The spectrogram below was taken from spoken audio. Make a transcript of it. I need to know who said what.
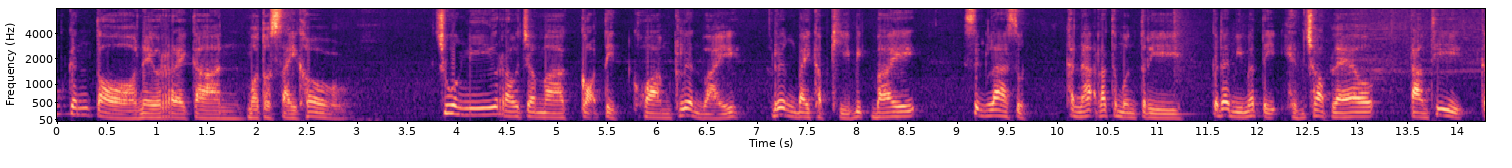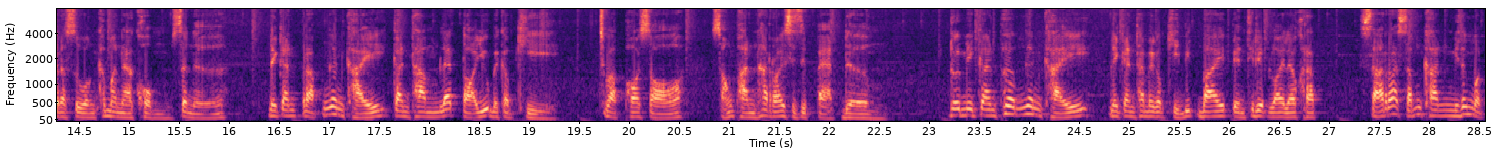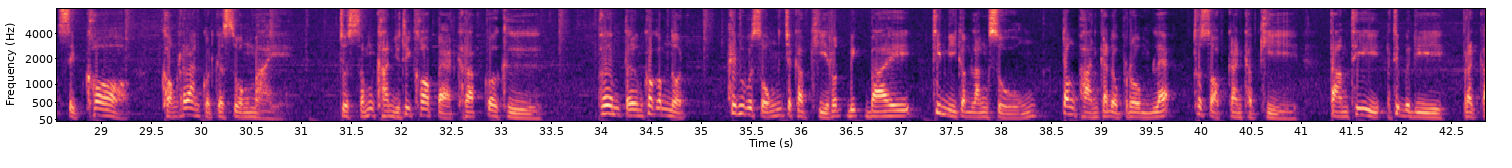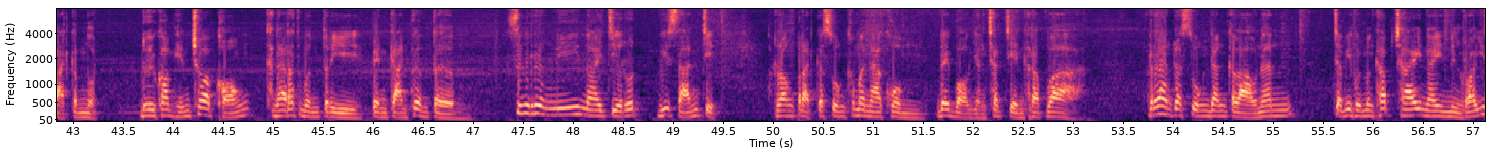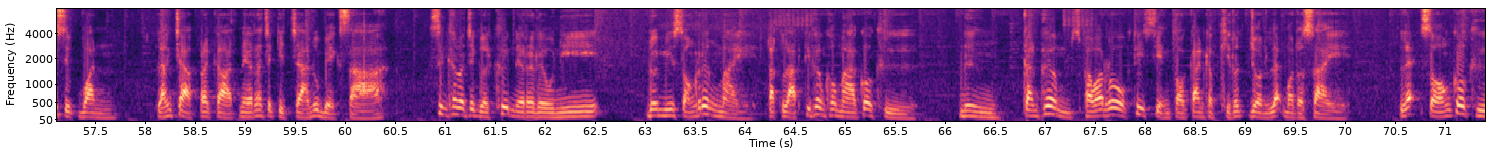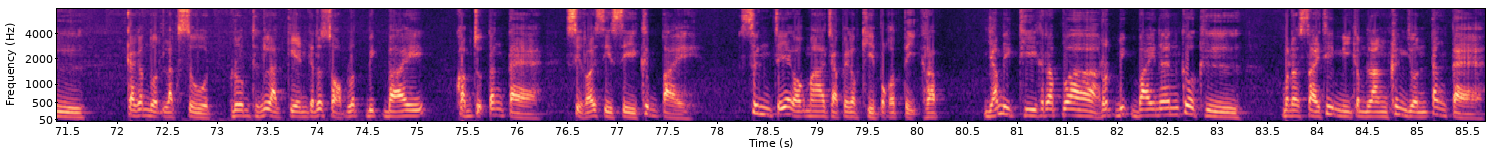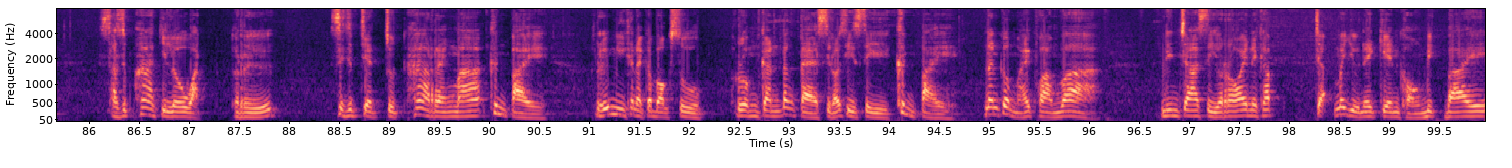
Speaker 1: พบกันต่อในรายการมอเตอร์ไซค์ช่วงนี้เราจะมาเกาะติดความเคลื่อนไหว เรื่องใบขับขี่บิ๊กไบค์ซึ่งล่าสุดคณะรัฐมนตรีก็ได้มีมติเห็นชอบแล้ว ตามที่กระทรวงคมนาคมเสนอ ในการปรับเงื่อนไขการทำและต่ออายุใบขับขี่ ฉบับพศ 2548 เดิม โดยมีการเพิ่มเงื่อนไขในการทำใบขับขี่บิ๊กไบค์เป็นที่เรียบร้อยแล้วครับ สาระสำคัญมีทั้งหมด 10 ข้อ ของร่างกฎกระทรวงใหม่ จุดสำคัญอยู่ที่ข้อ 8 ครับก็คือ เพิ่มเติมข้อกำหนด ให้ผู้ประสงค์จะขับขี่รถบิ๊กไบค์ที่มีกำลังสูง ต้องผ่านการอบรมและทดสอบการขับขี่ ตามที่อธิบดีประกาศกำหนด โดยความเห็นชอบของคณะรัฐมนตรีเป็นการเพิ่มเติม ซึ่งเรื่องนี้นายจิรุตวิสารจิต รองปลัดกระทรวงคมนาคมได้บอกอย่างชัดเจนครับว่า ร่างกระทรวงดังกล่าวนั้น จะมีผลบังคับใช้ใน 120 วัน หลังจากประกาศในราชกิจจานุเบกษา ซึ่งคาดว่าจะเกิดขึ้นในเร็วๆนี้ โดยมี 2 เรื่องใหม่หลักๆ ที่เพิ่มเข้ามาก็คือ 1. การเพิ่มสภาวะโรคที่เสี่ยงต่อการขับขี่รถยนต์และมอเตอร์ไซค์และ 2 ก็คือ การกำหนดหลักสูตร รวมถึงหลักเกณฑ์การทดสอบรถบิ๊กไบค์ความจุตั้งแต่ 400 ซีซีขึ้นไป ซึ่งจะแยกออกมาจากไปกับขี่ปกติครับ ย้ำอีกทีครับว่ารถบิ๊กไบค์นั้นก็คือมอเตอร์ไซค์ที่มีกำลังเครื่องยนต์ตั้งแต่ 35 กิโลวัตต์ หรือ 47.5 แรงม้าขึ้นไป หรือมีขนาดกระบอกสูบรวมกันตั้งแต่ 400 ซีซีขึ้นไป นั่นก็หมายความว่านินจา 400 นะครับ จะไม่อยู่ในเกณฑ์ของ Big b i t e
